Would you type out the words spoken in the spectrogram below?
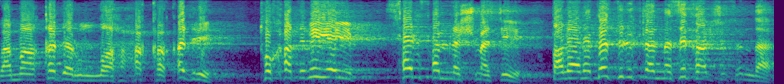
ve ma kaderullah hakka kadri tokadını yiyip sersemleşmesi, dalalete sürüklenmesi karşısında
